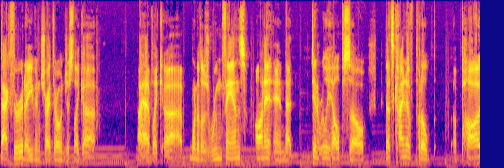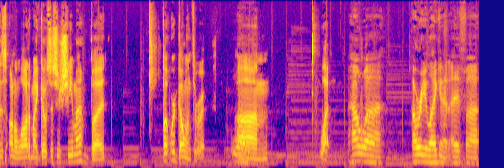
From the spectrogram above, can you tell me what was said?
back through it. I even tried throwing just like a, I have like uh, one of those room fans on it, and that didn't really help. So that's kind of put a, a pause on a lot of my Ghost of Tsushima, but but we're going through it. Well, um, what? How uh, how are you liking it? If uh,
